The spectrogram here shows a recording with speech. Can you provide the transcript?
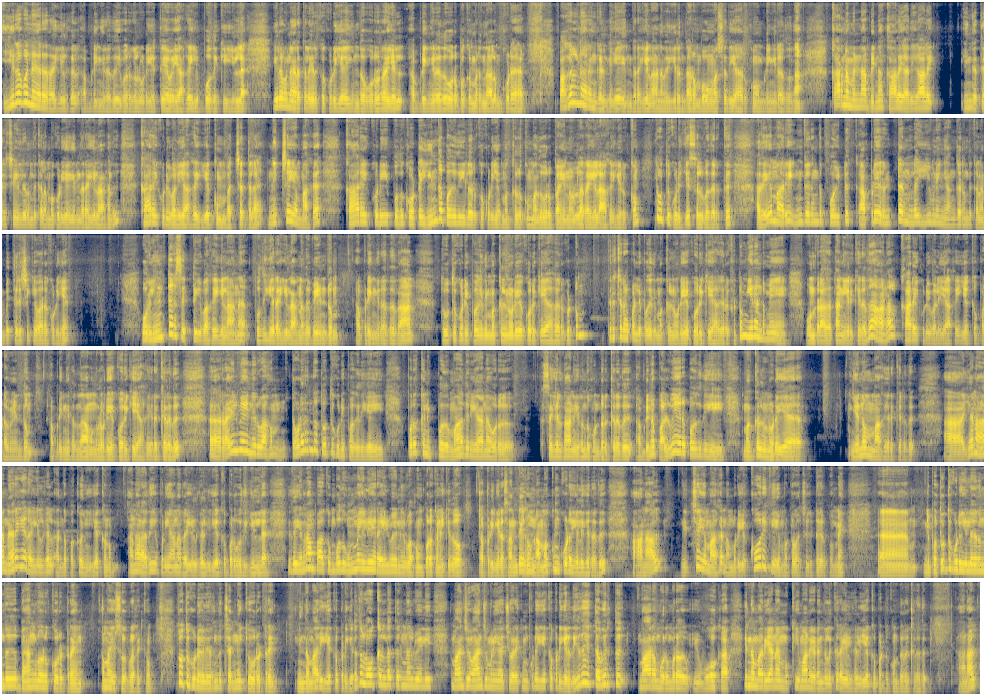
இரவு நேர ரயில்கள் அப்படிங்கிறது இவர்களுடைய தேவையாக இப்போதைக்கு இல்லை. இரவு நேரத்தில் இருக்கக்கூடிய இந்த ஒரு ரயில் அப்படிங்கிறது ஒரு பக்கம் இருந்தாலும் கூட பகல் நேரங்கள்லேயே இந்த ரயிலானது இருந்தால் ரொம்பவும் வசதியாக இருக்கும் அப்படிங்கிறது தான். காரணம் என்ன அப்படின்னா காலை அதிகாலை இங்கே திருச்சியிலிருந்து கிளம்பக்கூடிய இந்த ரயிலானது காரைக்குடி வழியாக இயக்கும் பட்சத்தில் நிச்சயமாக காரைக்குடி புதுக்கோட்டை இந்த பகுதியில் இருக்கக்கூடிய மக்களுக்கும் அது ஒரு பயனுள்ள ரயிலாக இருக்கும். தூத்துக்குடிக்கு செல்வதற்கு. அதே மாதிரி இங்கேருந்து போயிட்டு அப்படியே ரிட்டனில் ஈவினிங் அங்கேருந்து கிளம்பி திருச்சிக்கு வரக்கூடிய ஒரு இன்டர்சிட்டி வகையிலான புதிய ரயிலானது வேண்டும். அப்படிங்கிறது தான் தூத்துக்குடி பகுதி மக்களினுடைய கோரிக்கையாக இருக்கட்டும் திருச்சிராப்பள்ளி பகுதி மக்களினுடைய கோரிக்கையாக இருக்கட்டும் இரண்டுமே ஒன்றாகத்தான் இருக்கிறது. ஆனால் காரைக்குடி வழியாக இயக்கப்பட வேண்டும் அப்படிங்கிறது தான் அவங்களுடைய கோரிக்கையாக இருக்கிறது. ரயில்வே நிர்வாகம் தொடர்ந்து தூத்துக்குடி பகுதியை புறக்கணிப்பது மாதிரியான ஒரு செயல்தான் இருந்து கொண்டிருக்கிறது அப்படின்னு பல்வேறு பகுதி மக்களினுடைய எண்ணமாக இருக்கிறது. ஏன்னா நிறைய ரயில்கள் அந்த பக்கம் இயக்கணும். ஆனால் அதிகப்படியான ரயில்கள் இயக்கப்படுவது இல்லை. இதையெல்லாம் பார்க்கும்போது உண்மையிலேயே ரயில்வே நிர்வாகம் புறக்கணிக்குதோ? அப்படிங்கிற சந்தேகம் நமக்கும் கூட எழுகிறது. ஆனால் நிச்சயமாக நம்முடைய கோரிக்கையை மட்டும் வச்சுக்கிட்டே இருப்போமே. இப்போ தூத்துக்குடியிலிருந்து பெங்களூருக்கு ஒரு ட்ரெயின். மைசூர் வரைக்கும். தூத்துக்குடியிலிருந்து சென்னைக்கு ஒரு ட்ரெயின் இந்த மாதிரி இயக்கப்படுகிறது. லோக்கலில் திருநெல்வேலி மாஞ்சி வாஞ்சிமணியாச்சி வரைக்கும் கூட இயக்கப்படுகிறது. இதை தவிர்த்து வாரம் ஒரு முறை ஓகா இந்த மாதிரியான முக்கியமான இடங்களுக்கு ரயில்கள் இயக்கப்பட்டு கொண்டு இருக்கிறது ஆனால்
